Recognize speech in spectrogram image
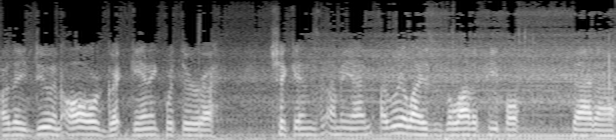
are they doing all organic with their uh, chickens? I mean, I, I, realize there's a lot of people that uh,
